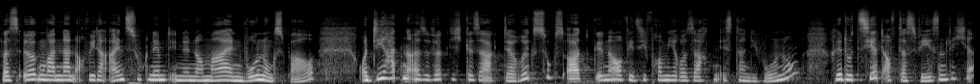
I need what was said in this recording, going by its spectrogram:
was irgendwann dann auch wieder Einzug nimmt in den normalen Wohnungsbau. Und die hatten also wirklich gesagt, der Rückzugsort, genau wie Sie, Frau Miro, sagten, ist dann die Wohnung, reduziert auf das Wesentliche.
